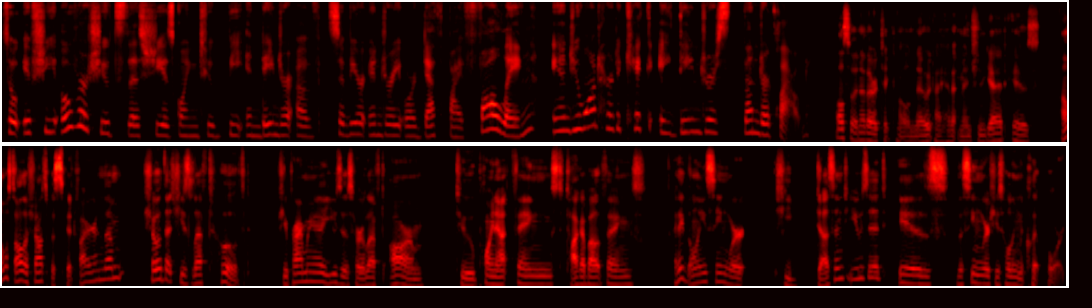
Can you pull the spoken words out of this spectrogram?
So if she overshoots this, she is going to be in danger of severe injury or death by falling, and you want her to kick a dangerous thundercloud. Also, another technical note I haven't mentioned yet is almost all the shots with Spitfire in them show that she's left-hooved. She primarily uses her left arm to point out things, to talk about things. I think the only scene where she doesn't use it is the scene where she's holding the clipboard.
